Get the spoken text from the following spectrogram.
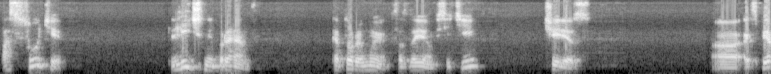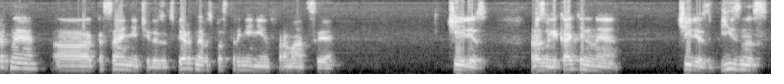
По сути, личный бренд, который мы создаем в сети через э, экспертное э, касание, через экспертное распространение информации, через развлекательное, через бизнес,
